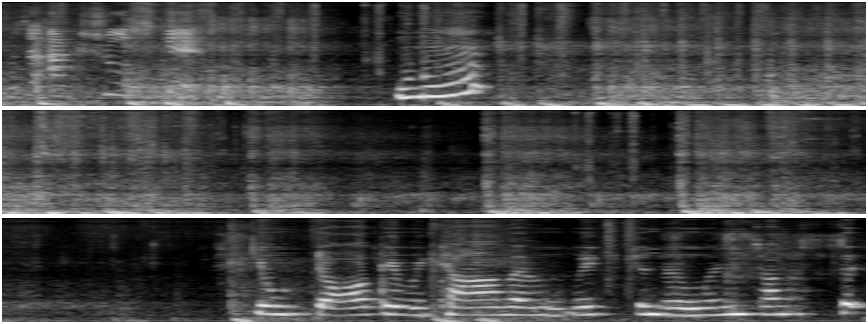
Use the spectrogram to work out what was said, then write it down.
Was it actual skin? Mm-hmm. Kill dog every time, every week, and the wins on a six.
